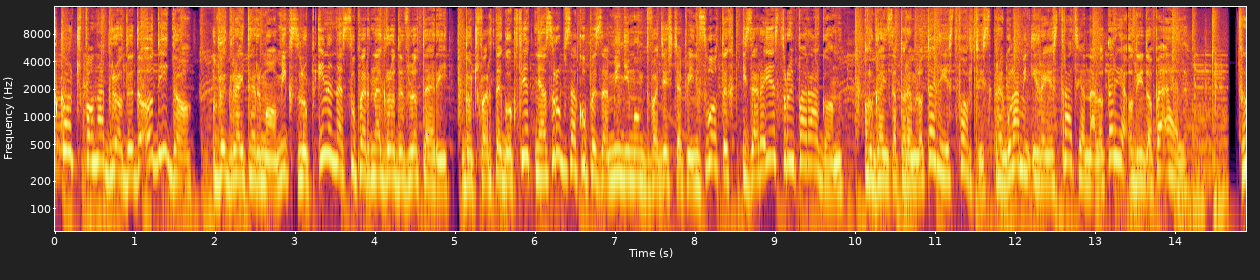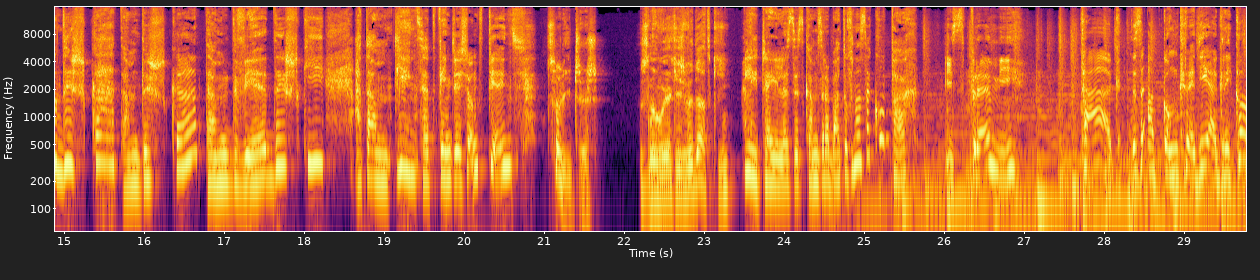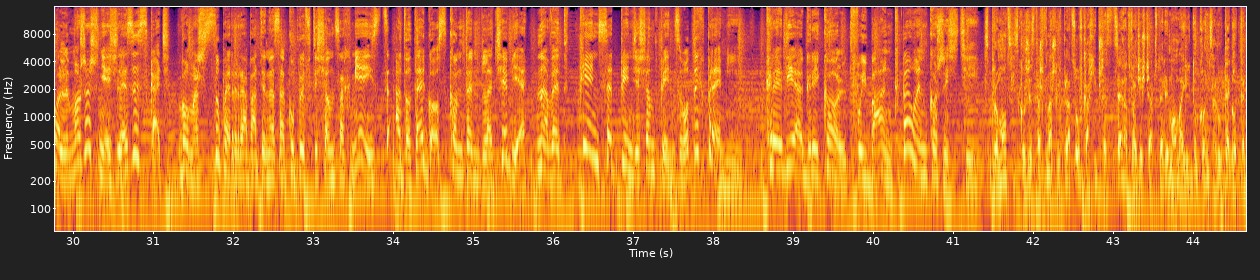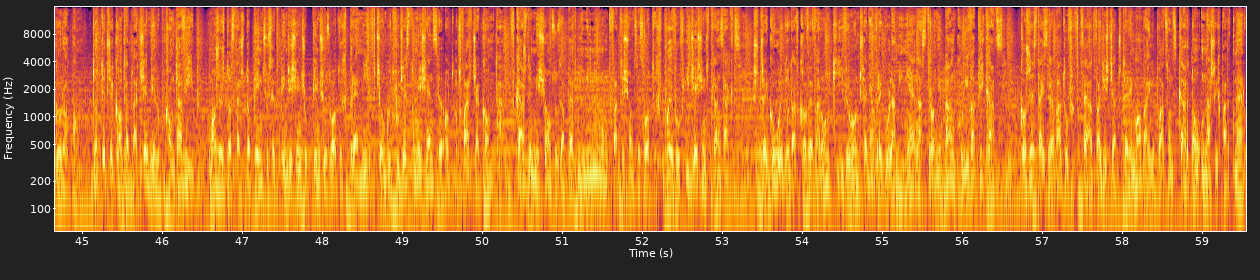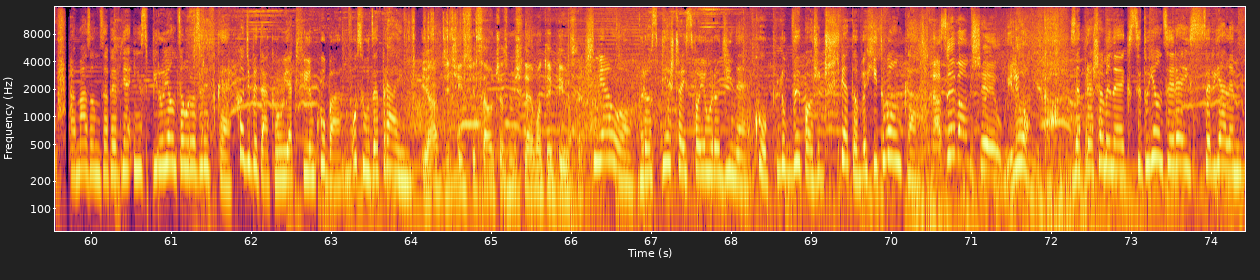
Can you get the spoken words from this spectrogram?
Skocz po nagrody do Odido. Wygraj Thermomix lub inne super nagrody w loterii. Do 4 kwietnia zrób zakupy za minimum 25 zł i zarejestruj Paragon. Organizatorem loterii jest Fortis. Regulamin i rejestracja na loteriaodido.pl. Tu dyszka, tam dyszka, tam dwie dyszki, a tam 555. Co liczysz? Znowu jakieś wydatki? Liczę, ile zyskam z rabatów na zakupach i z premii. Tak, z apką Credit Agricole możesz nieźle zyskać, bo masz super rabaty na zakupy w tysiącach miejsc, a do tego z kontem dla Ciebie nawet 555 zł premii. Credit Agricole, Twój bank pełen korzyści. Z promocji skorzystasz w naszych placówkach i przez CA24 Mobile do końca lutego tego roku. Dotyczy konta dla Ciebie lub konta VIP. Możesz dostać do 555 zł premii w ciągu 20 miesięcy od otwarcia konta. W każdym miesiącu zapewni minimum 2000 zł wpływów i 10 transakcji. Szczegóły, dodatkowe warunki i wyłączenia w regulaminie na stronie banku i w aplikacji. Korzystaj z rabatów w CA24 Mobile płacąc kartą u naszych partnerów. Amazon zapewnia inspirującą rozrywkę, choćby taką jak film Kuba w usłudze Prime. Ja w dzieciństwie cały czas myślałem o tej piłce. Śmiało, rozpieszczaj swoją rodzinę. Kup lub wypożycz światowy hit Wonka. Nazywam się Willy Wonka. Zapraszamy na ekscytujący rejs z serialem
